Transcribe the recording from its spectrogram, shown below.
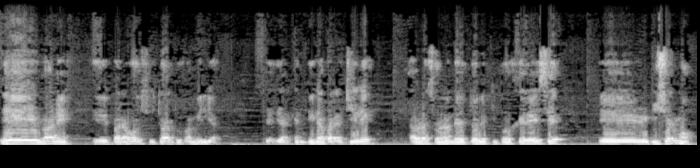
Eh, Vane, eh, para vos y toda tu familia, desde Argentina para Chile, abrazo grande de todo el equipo de GDS. Eh, Guillermo,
